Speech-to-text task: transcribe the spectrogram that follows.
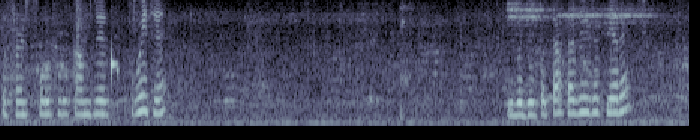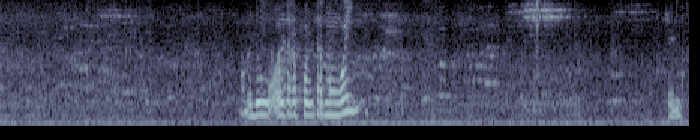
તો ફ્રેન્ડ્સ થોડું થોડું કામ જે હોય છે, એ બધું પતાવતા જઈએ છે અત્યારે. બધું ઓલ્ટર ફોલ્ટરનું હોય ફ્રેન્ડ્સ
